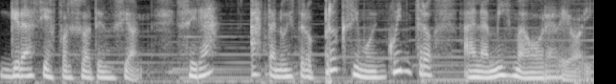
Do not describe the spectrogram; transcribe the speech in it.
Gracias por su atención. Será hasta nuestro próximo encuentro a la misma hora de hoy.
